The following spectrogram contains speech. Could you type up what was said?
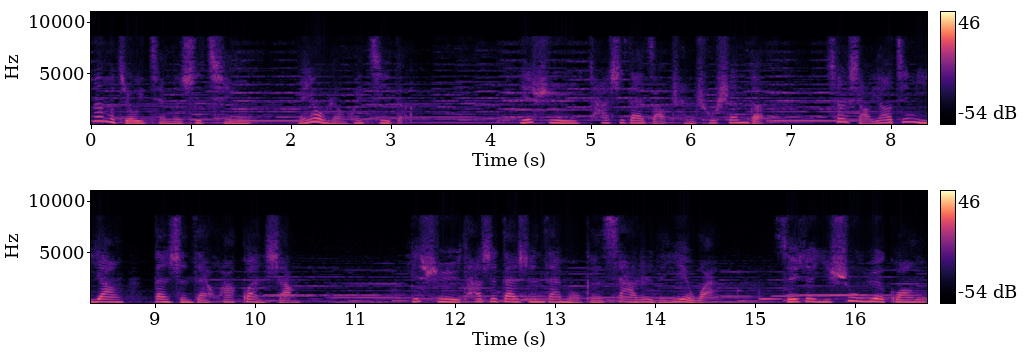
那么久以前的事情，没有人会记得。也许他是在早晨出生的，像小妖精一样诞生在花冠上。也许它是诞生在某个夏日的夜晚，随着一束月光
